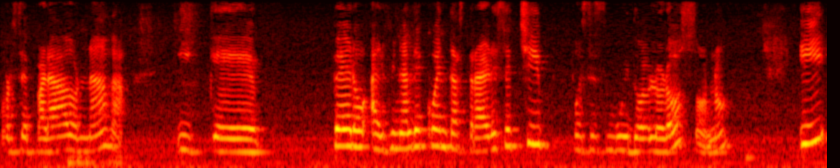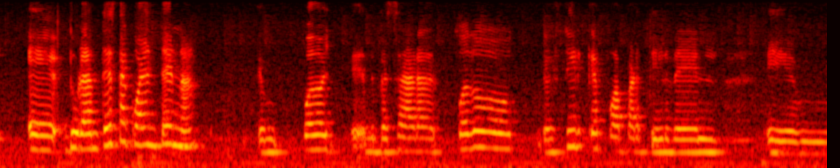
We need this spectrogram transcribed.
por separado, nada. Y que, pero al final de cuentas, traer ese chip, pues es muy doloroso, ¿no? Y eh, durante esta cuarentena, em, puedo eh, empezar puedo decir que fue a partir de em,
